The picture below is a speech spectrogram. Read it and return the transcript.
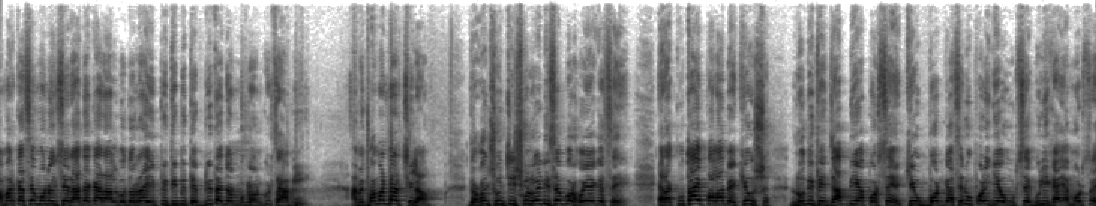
আমার কাছে মনে হয়েছে রাজাকার আলবদররা এই পৃথিবীতে বৃতা জন্মগ্রহণ করছে। আমি আমি কমান্ডার ছিলাম, যখন শুনছি ষোলোই ডিসেম্বর হয়ে গেছে এরা কোথায় পালাবে? কেউ নদীতে জাপ দিয়া পড়ছে, কেউ বট গাছের উপরে গিয়ে উঠছে, গুলি খাইয়া মরছে।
